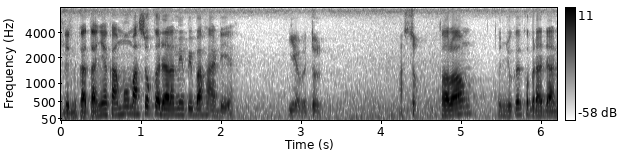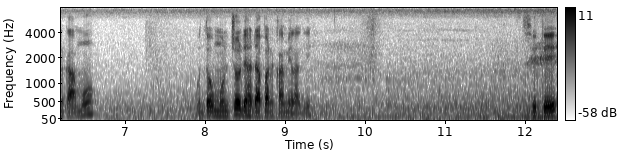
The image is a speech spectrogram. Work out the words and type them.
dan katanya kamu masuk ke dalam mimpi Bang Hadi ya. Iya betul. Masuk. Tolong tunjukkan keberadaan kamu untuk muncul di hadapan kami lagi. Siti.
